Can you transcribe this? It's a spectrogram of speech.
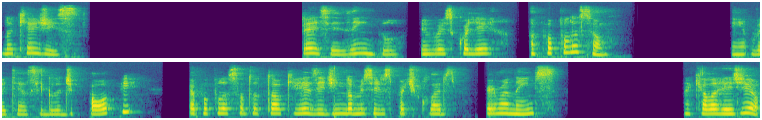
no QGIS. Para esse exemplo, eu vou escolher a população vai ter a sigla de POP, que é a população total que reside em domicílios particulares permanentes naquela região.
